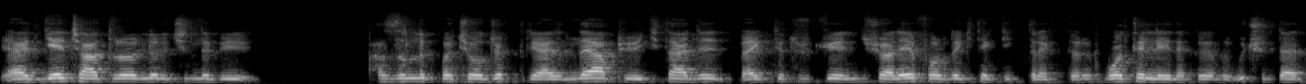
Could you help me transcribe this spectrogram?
yani genç antrenörler için de bir hazırlık maçı olacaktır. Yani ne yapıyor? İki tane belki de Türkiye şu an en formdaki teknik direktörü. Montella'yı da kırdı. Üçünden,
